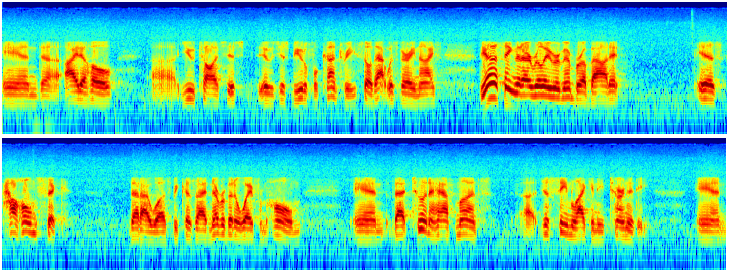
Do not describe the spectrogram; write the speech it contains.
and uh, Idaho, uh, Utah. It's just it was just beautiful country. So that was very nice. The other thing that I really remember about it is how homesick that I was because I had never been away from home, and that two and a half months uh, just seemed like an eternity. And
